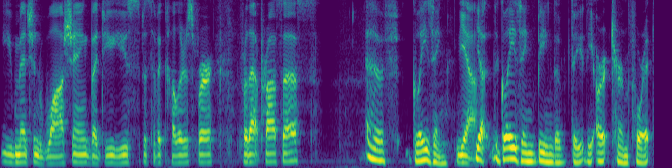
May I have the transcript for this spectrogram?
you mentioned washing but do you use specific colors for for that process of glazing. Yeah. Yeah, the glazing being the, the, the art term for it,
